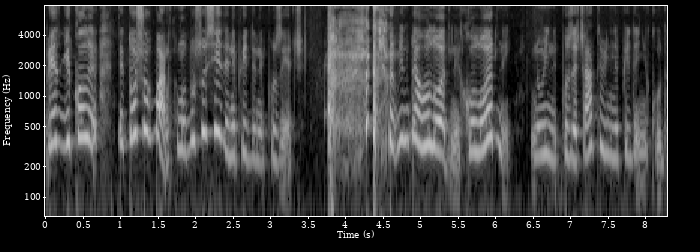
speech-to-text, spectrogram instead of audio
він ніколи не то, що в банк, ну до сусіди не піде, не позичить. він де голодний, холодний, ну він позичати, він не піде нікуди.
